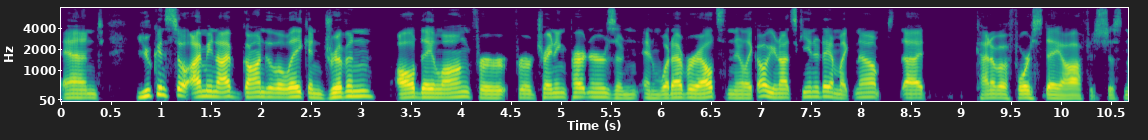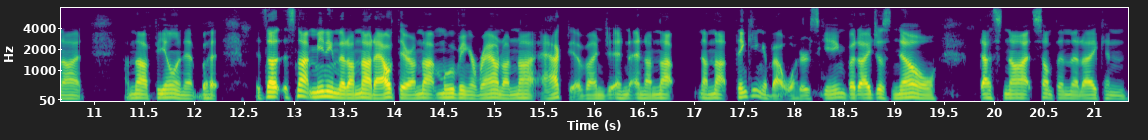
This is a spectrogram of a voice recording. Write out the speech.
and you can still i mean i've gone to the lake and driven all day long for for training partners and and whatever else and they're like oh you're not skiing today? I'm like no nope, kind of a forced day off. It's just not i'm not feeling it. But it's not it's not meaning that i'm not out there. I'm not moving around. I'm not active. I'm, and, and i'm not i'm not thinking about water skiing but i just know that's not something that i can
